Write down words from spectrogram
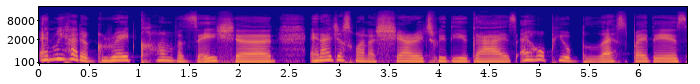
And we had a great conversation, and I just want to share it with you guys. I hope you're blessed by this.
